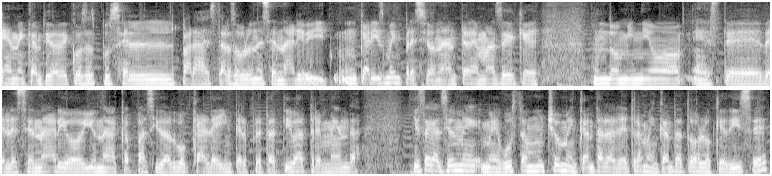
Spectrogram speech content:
N cantidad de cosas, pues él para estar sobre un escenario y un carisma impresionante, además de que un dominio este, del escenario y una capacidad vocal e interpretativa tremenda. Y esta canción me, me gusta mucho, me encanta la letra, me encanta todo lo que dice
